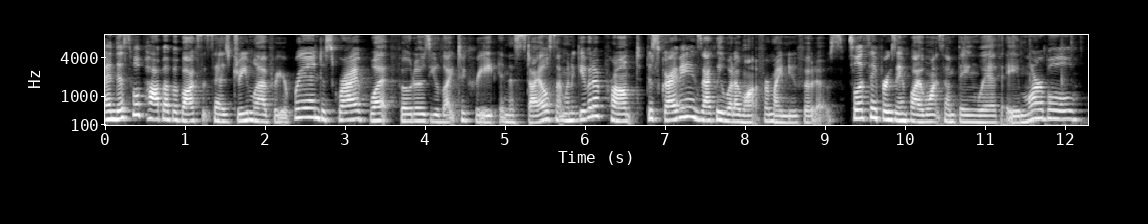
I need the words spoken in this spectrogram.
And this will pop up a box that says Dreamlab for your brand. Describe what photos you'd like to create in this style. So I'm going to give it a prompt describing exactly what I want for my new photos. So let's say, for example, I want something with a marble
